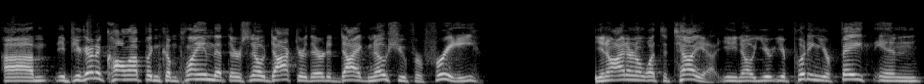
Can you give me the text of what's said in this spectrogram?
Um, if you're going to call up and complain that there's no doctor there to diagnose you for free, you know, I don't know what to tell you. You know, you're, you're putting your faith in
